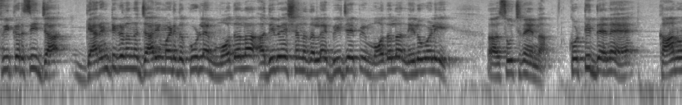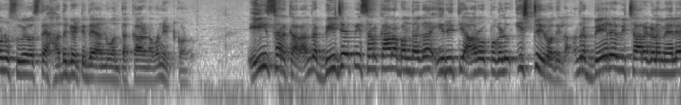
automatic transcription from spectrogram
ಸ್ವೀಕರಿಸಿ ಜಾ ಗ್ಯಾರಂಟಿಗಳನ್ನು ಜಾರಿ ಮಾಡಿದ ಕೂಡಲೇ ಮೊದಲ ಅಧಿವೇಶನದಲ್ಲೇ ಬಿ ಜೆ ಪಿ ಮೊದಲ ನಿಲುವಳಿ ಸೂಚನೆಯನ್ನು ಕೊಟ್ಟಿದ್ದೇನೆ, ಕಾನೂನು ಸುವ್ಯವಸ್ಥೆ ಹದಗೆಟ್ಟಿದೆ ಅನ್ನುವಂಥ ಕಾರಣವನ್ನು ಇಟ್ಕೊಂಡು. ಈ ಸರ್ಕಾರ, ಅಂದರೆ ಬಿ ಜೆ ಪಿ ಸರ್ಕಾರ ಬಂದಾಗ ಈ ರೀತಿ ಆರೋಪಗಳು ಇಷ್ಟು ಇರೋದಿಲ್ಲ. ಅಂದರೆ ಬೇರೆ ವಿಚಾರಗಳ ಮೇಲೆ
